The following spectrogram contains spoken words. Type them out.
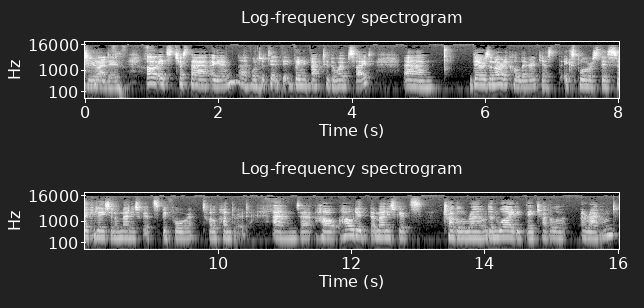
Do you want to? Oh, it's just that again. I wanted to bring it back to the website. Um, there's an article there just explores this circulation of manuscripts before 1200 and uh, how how did the manuscripts travel around and why did they travel around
